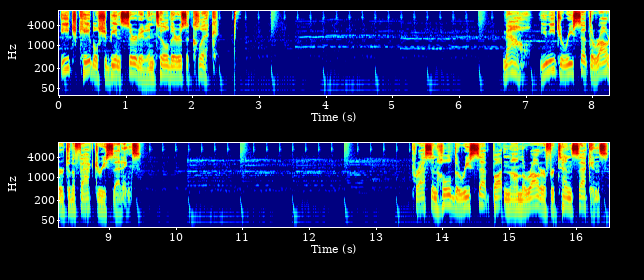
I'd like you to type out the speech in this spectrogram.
Each cable should be inserted until there is a click. Now, you need to reset the router to the factory settings. Press and hold the reset button on the router for 10 seconds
